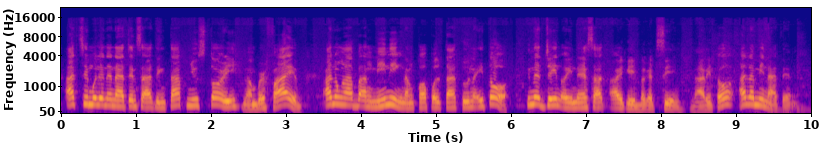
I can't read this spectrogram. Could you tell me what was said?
At simulan na natin sa ating top news story number 5. Ano nga ba ang meaning ng couple tattoo na ito ni Jane Oinesa at RK Bagat Singh? Narito, alamin natin.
